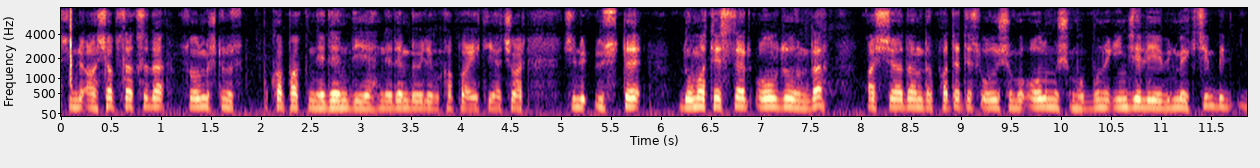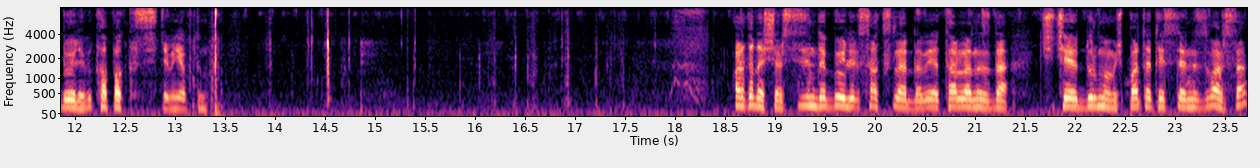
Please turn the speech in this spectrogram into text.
Şimdi ahşap saksıda sormuştunuz bu kapak neden diye. Neden böyle bir kapağa ihtiyaç var? Şimdi üstte domatesler olduğunda aşağıdan da patates oluşumu olmuş mu bunu inceleyebilmek için bir, böyle bir kapak sistemi yaptım. Arkadaşlar sizin de böyle saksılarda veya tarlanızda çiçeğe durmamış patatesleriniz varsa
